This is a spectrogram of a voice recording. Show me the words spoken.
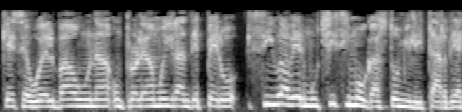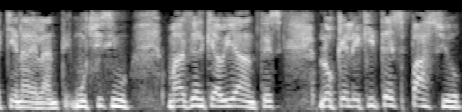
que se vuelva una, un problema muy grande, pero sí va a haber muchísimo gasto militar de aquí en adelante, muchísimo, más del que había antes, lo que le quita espacio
